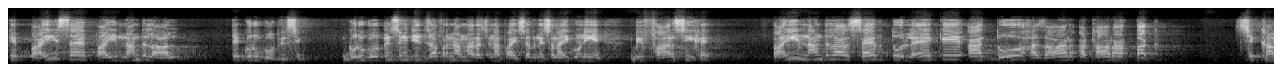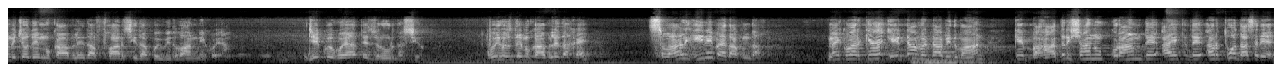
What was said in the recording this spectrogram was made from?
ਕਿ ਭਾਈ ਸਾਹਿਬ, ਭਾਈ ਨੰਦ ਲਾਲ ਤੇ ਗੁਰੂ ਗੋਬਿੰਦ ਸਿੰਘ। ਗੁਰੂ ਗੋਬਿੰਦ ਸਿੰਘ ਜੀ ਜ਼ਫਰਨਾਮਾ ਰਚਨਾ ਭਾਈ ਸਾਹਿਬ ਨੇ ਸੁਣਾਈ ਕੋਣੀ ਹੈ ਵੀ ਫਾਰਸੀ ਹੈ। ਭਾਈ ਨੰਦ ਲਾਲ ਸਾਹਿਬ ਤੋਂ ਲੈ ਕੇ ਆ 2018 ਤੱਕ ਸਿੱਖਾਂ ਵਿੱਚ ਉਹਦੇ ਮੁਕਾਬਲੇ ਦਾ ਫਾਰਸੀ ਦਾ ਕੋਈ ਵਿਦਵਾਨ ਨਹੀਂ ਹੋਇਆ। ਜੇ ਕੋਈ ਹੋਇਆ ਤੇ ਜ਼ਰੂਰ ਦੱਸਿਓ। ਕੋਈ ਉਸ ਦੇ ਮੁਕਾਬਲੇ ਦਾ ਹੈ? ਸਵਾਲ ਹੀ ਨਹੀਂ ਪੈਦਾ ਹੁੰਦਾ। ਮੈਂ ਇੱਕ ਵਾਰ ਕਿਹਾ, ਏਡਾ ਵੱਡਾ ਵਿਦਵਾਨ ਕਿ ਬਹਾਦਰ ਸ਼ਾਹ ਨੂੰ ਕੁਰਾਨ ਦੇ ਆਇਤ ਦੇ ਅਰਥੋਂ ਦੱਸ ਰਿਹਾ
